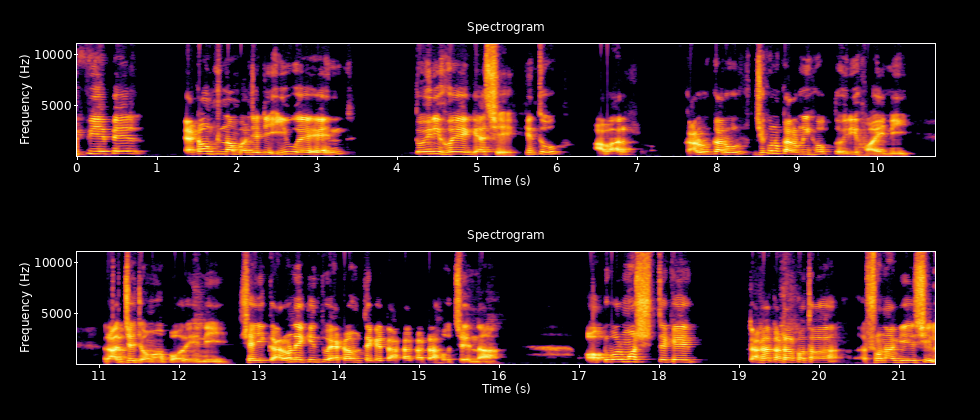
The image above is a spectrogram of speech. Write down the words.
ইপিএফ এর অ্যাকাউন্ট নাম্বার যেটি ইউএএন তৈরি হয়ে গেছে, কিন্তু আবার কারুর কারুর যে কোনো কারণেই হোক তৈরি হয়নি, রাজ্যে জমা পড়েনি। সেই কারণে কিন্তু অ্যাকাউন্ট থেকে টাকা কাটা হচ্ছে না। অক্টোবর মাস থেকে টাকা কাটার কথা শোনা গিয়েছিল,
